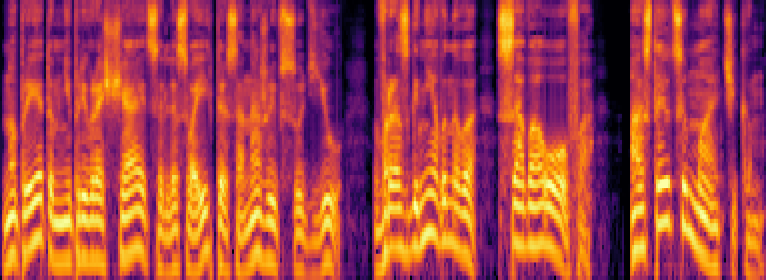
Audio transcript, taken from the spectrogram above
но при этом не превращается для своих персонажей в судью, в разгневанного Саваофа, а остается мальчиком,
